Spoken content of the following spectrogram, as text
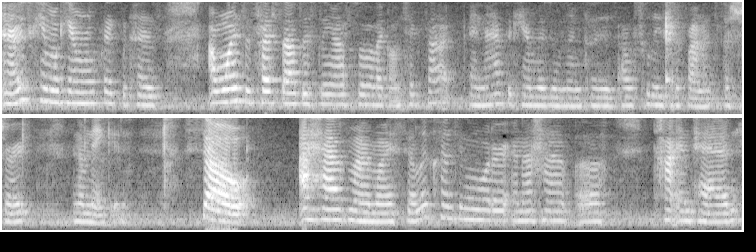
and I just came on camera real quick because I wanted to test out this thing I saw like on TikTok and I have the camera zoomed in because I was too lazy to find a, a, shirt and I'm naked. So I have my micellar cleansing water and I have a cotton pad.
